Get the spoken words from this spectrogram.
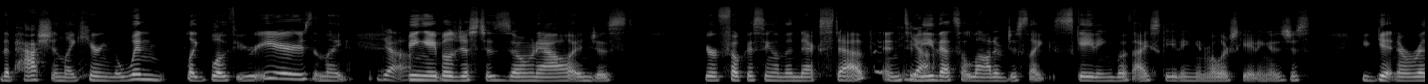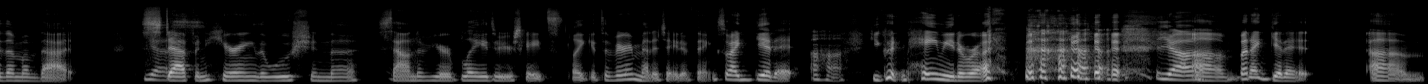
the passion, like hearing the wind like blow through your ears and like yeah, being able just to zone out and just you're focusing on the next step. And to me, that's a lot of just like skating, both ice skating and roller skating is just you get in a rhythm of that step and hearing the whoosh and the sound of your blades or your skates. Like it's a very meditative thing. So I get it. uh huh, You couldn't pay me to run. yeah, um, but I get it. Um,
